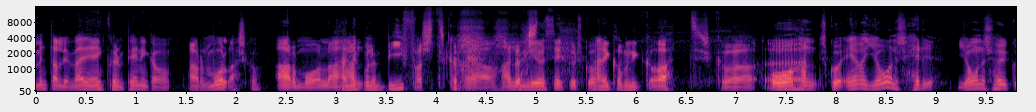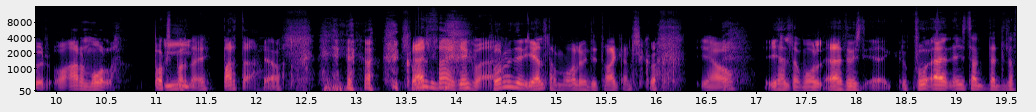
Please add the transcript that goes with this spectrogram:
myndi alveg veðja einhverjum pening á Aron Móla, sko. Hann, hann, er búinn að bífast, sko. já, hann er mjög þykkur sko. Hann er komin í gott, sko. og hann, sko, ef að Jónas, Haugur og Armóla Boxbardagi. í barda, Já. er það ekki eitthvað? Hvor myndi, ég held að Móla myndi taka hann, sko. Já, Ég held að Móla, eða þú veist, eh, þetta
